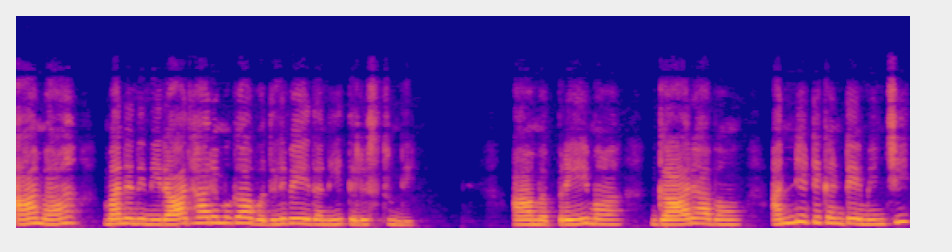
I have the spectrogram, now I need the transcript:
ఆమె మనని నిరాధారముగా వదిలివేయదని తెలుస్తుంది. ఆమె ప్రేమ గారాభం అన్నిటికంటే మించి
